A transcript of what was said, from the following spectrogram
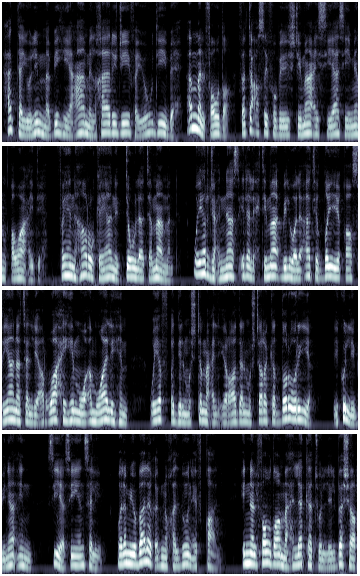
حتى يلم به عامل خارجي فيودي به. أما الفوضى فتعصف بالاجتماع السياسي من قواعده فينهار كيان الدولة تماما ويرجع الناس إلى الاحتماء بالولاءات الضيقة صيانة لأرواحهم وأموالهم ويفقد المجتمع الإرادة المشتركة الضرورية لكل بناء سياسي سليم. ولم يبالغ ابن خلدون إذ قال إن الفوضى مهلكة للبشر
